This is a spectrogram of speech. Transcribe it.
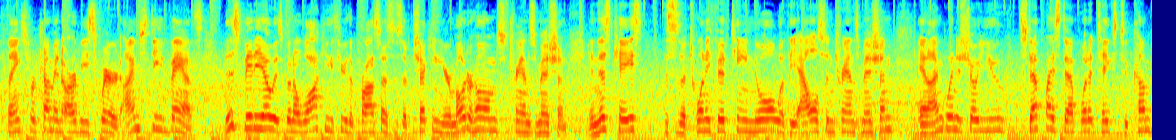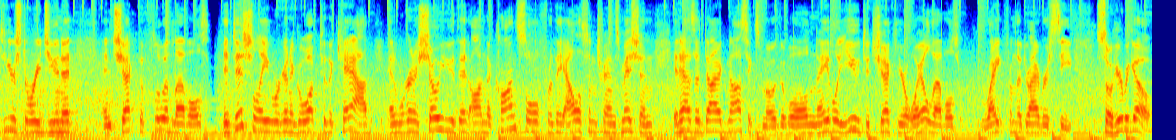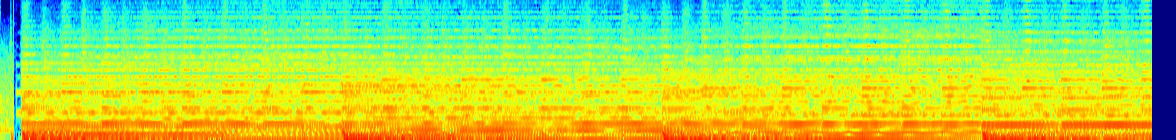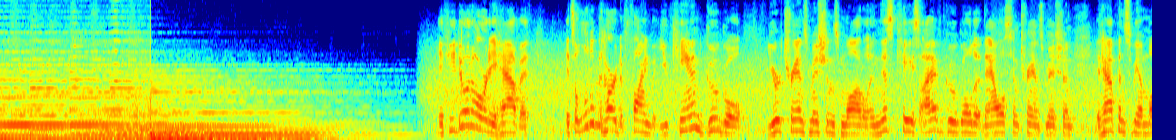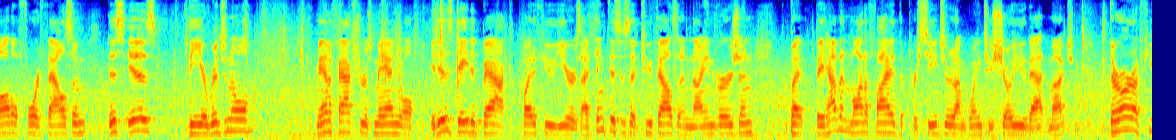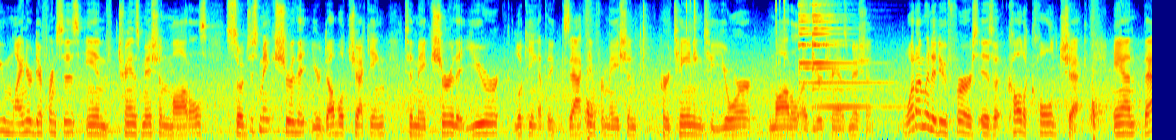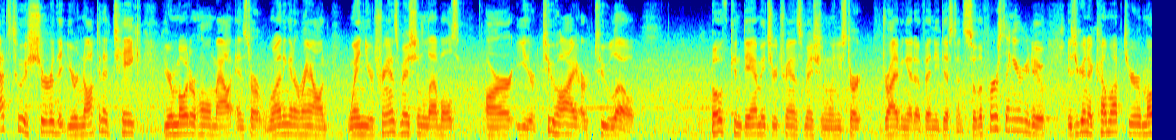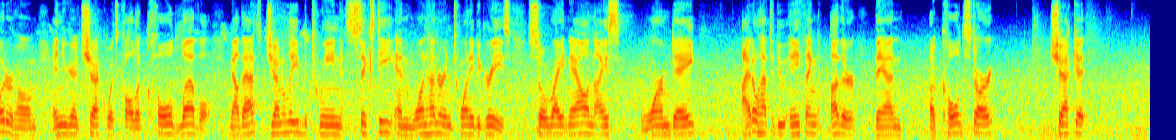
thanks for coming to RV Squared. I'm Steve Vance. This video is going to walk you through the processes of checking your motorhome's transmission. In this case, this is a 2015 Newell with the Allison transmission, and I'm going to show you step by step what it takes to come to your storage unit and check the fluid levels. Additionally, we're going to go up to the cab and we're going to show you that on the console for the Allison transmission, it has a diagnostics mode that will enable you to check your oil levels right from the driver's seat. So here we go. Don't already have it, it's a little bit hard to find, but you can Google your transmission's model. In this case, I have Googled an Allison transmission. It happens to be a Model 4000. This is the original manufacturer's manual. It is dated back quite a few years. I think this is a 2009 version, but they haven't modified the procedure I'm going to show you that much. There are a few minor differences in transmission models, so just make sure that you're double checking to make sure that you're looking at the exact information pertaining to your model of your transmission. What I'm gonna do first is called a cold check, and that's to assure that you're not gonna take your motorhome out and start running it around when your transmission levels are either too high or too low both can damage your transmission when you start driving it of any distance. So the first thing you're gonna do is you're gonna come up to your motorhome and you're gonna check what's called a cold level. Now that's generally between 60 and 120 degrees. So right now, a nice warm day, I don't have to do anything other than a cold start, check it,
